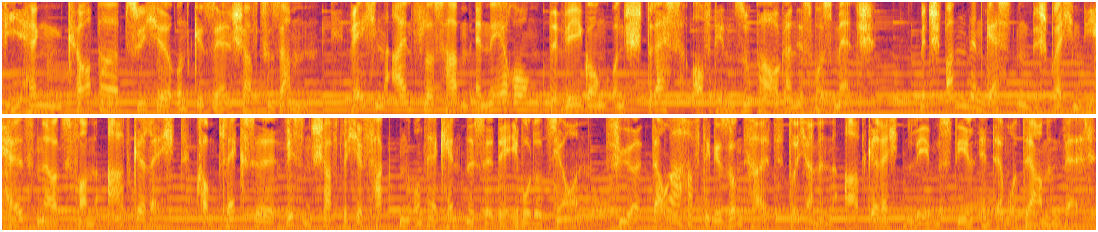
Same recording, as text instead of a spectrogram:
Wie hängen Körper, Psyche und Gesellschaft zusammen? Welchen Einfluss haben Ernährung, Bewegung und Stress auf den Superorganismus Mensch? Mit spannenden Gästen besprechen die Health Nerds von Artgerecht komplexe wissenschaftliche Fakten und Erkenntnisse der Evolution für dauerhafte Gesundheit durch einen artgerechten Lebensstil in der modernen Welt.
